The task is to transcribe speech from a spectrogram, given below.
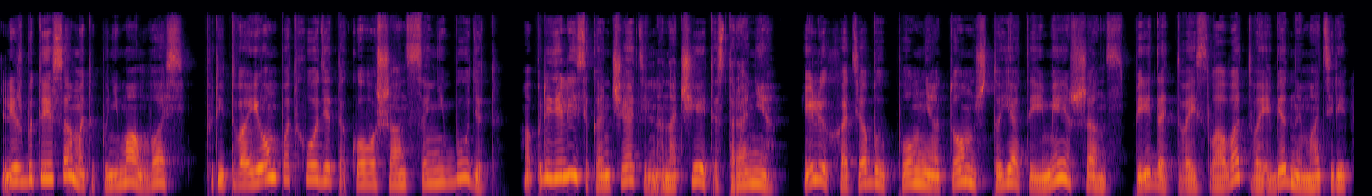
Лишь бы ты и сам это понимал, Вась. При твоем подходе такого шанса не будет. Определись окончательно, на чьей ты стороне. Или хотя бы помни о том, что я-то имею шанс передать твои слова твоей бедной матери,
